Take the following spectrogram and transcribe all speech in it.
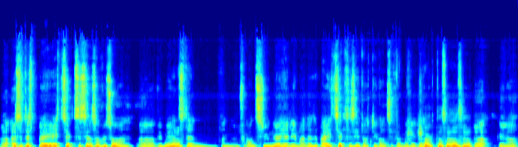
Ja, Also das bei euch zeigt es ja sowieso, äh, wenn wir Ja. jetzt einen, einen Franz Junior hernehmen, also bei euch zeigt es ja durch die ganze Familie. Da. Schaut das aus, ja. Ja, genau.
